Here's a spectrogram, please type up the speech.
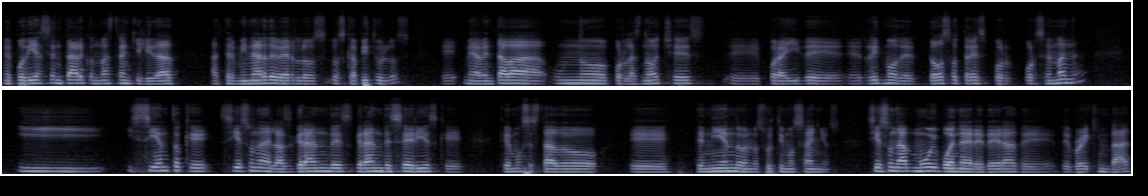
me podía sentar con más tranquilidad a terminar de ver los, los capítulos. Eh, me aventaba uno por las noches, eh, por ahí de eh, ritmo de dos o tres por, por semana. Y, siento que sí es una de las grandes, grandes series que, que hemos estado teniendo en los últimos años. Sí es una muy buena heredera de, de Breaking Bad.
